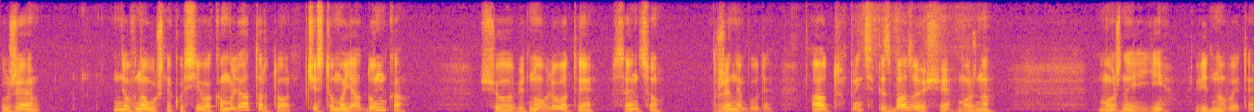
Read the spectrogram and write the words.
вже в наушнику сів акумулятор, то чисто моя думка, що відновлювати сенсу вже не буде. А от, в принципі, з базою ще можна, можна її відновити.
